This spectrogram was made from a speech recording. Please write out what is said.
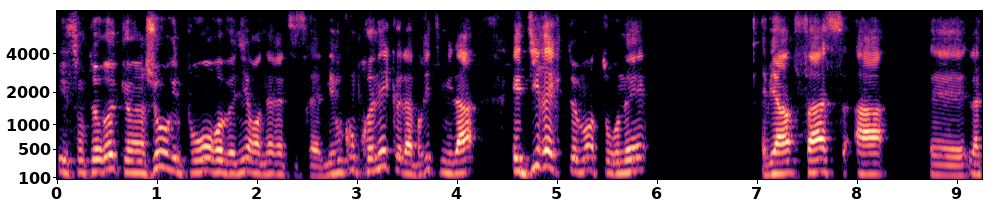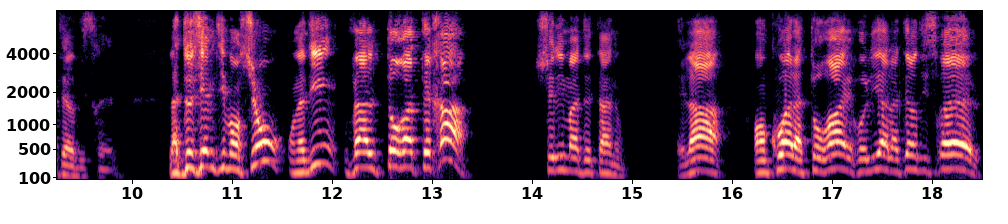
ils sont heureux qu'un jour, ils pourront revenir en Eretz Israël. Mais vous comprenez que la Brit Mila est directement tournée eh bien, face à eh, la terre d'Israël. La deuxième dimension, on a dit, Val Torah Techa, Shelima Detanu. Et là, en quoi la Torah est reliée à la terre d'Israël?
